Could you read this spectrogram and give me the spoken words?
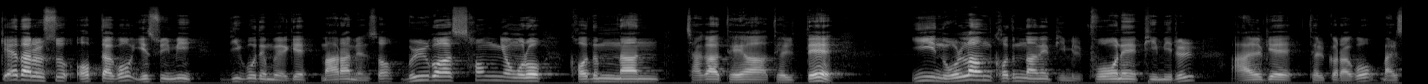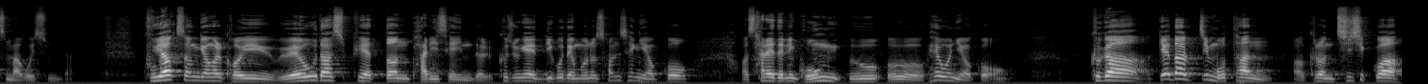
깨달을 수 없다고 예수님이 니고데모에게 말하면서 물과 성령으로 거듭난 자가 돼야 될 때 이 놀라운 거듭남의 비밀, 구원의 비밀을 알게 될 거라고 말씀하고 있습니다. 구약 성경을 거의 외우다시피 했던 바리새인들 그 중에 니고데모는 선생이었고 어, 사내들인 공회원이었고 그가 깨닫지 못한 어, 그런 지식과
